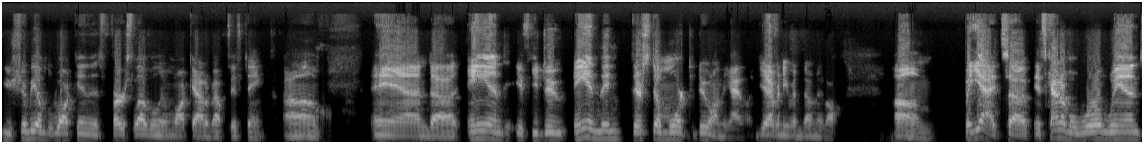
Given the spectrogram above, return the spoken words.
you should be able to walk in this first level and walk out about 15th. Um, and uh, and if you do, and then there's still more to do on the island. You haven't even done it all. Um, but yeah, it's uh, it's kind of a whirlwind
